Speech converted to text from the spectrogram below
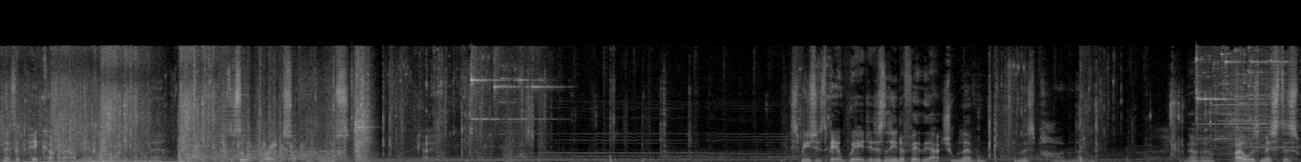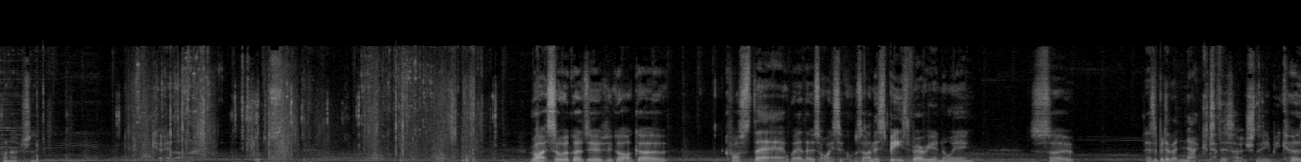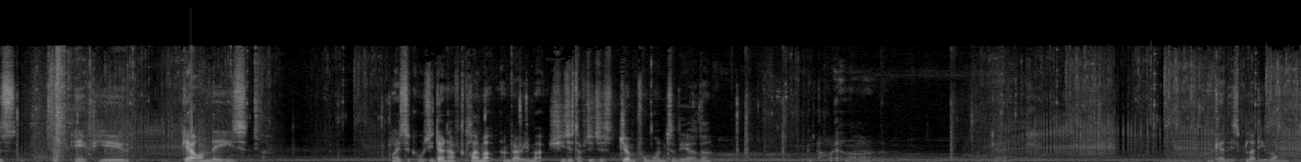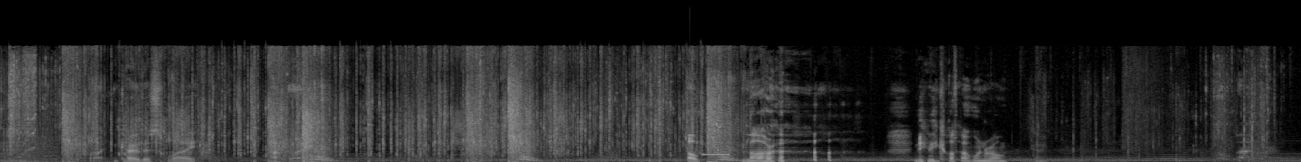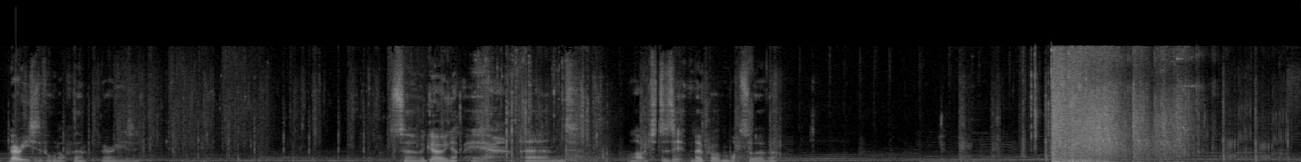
There's a pickup around here. Not anything on here. This all breaks off, of course. Music's a bit weird. It doesn't seem to fit the actual level. On this part of the level. I always miss this one actually. Okay, Right, so what we've got to do is we've got to go across there where those icicles are. And this bit is very annoying. So there's a bit of a knack to this actually because if you get on these icicles, you don't have to climb up them very much. You just have to just jump from one to the other. get this bloody wrong. Right, go this way. That way. Oh, Lara. Nearly got that one wrong. Okay. Very easy to fall off them. Very easy. So we're going up here and just does it. No problem whatsoever.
